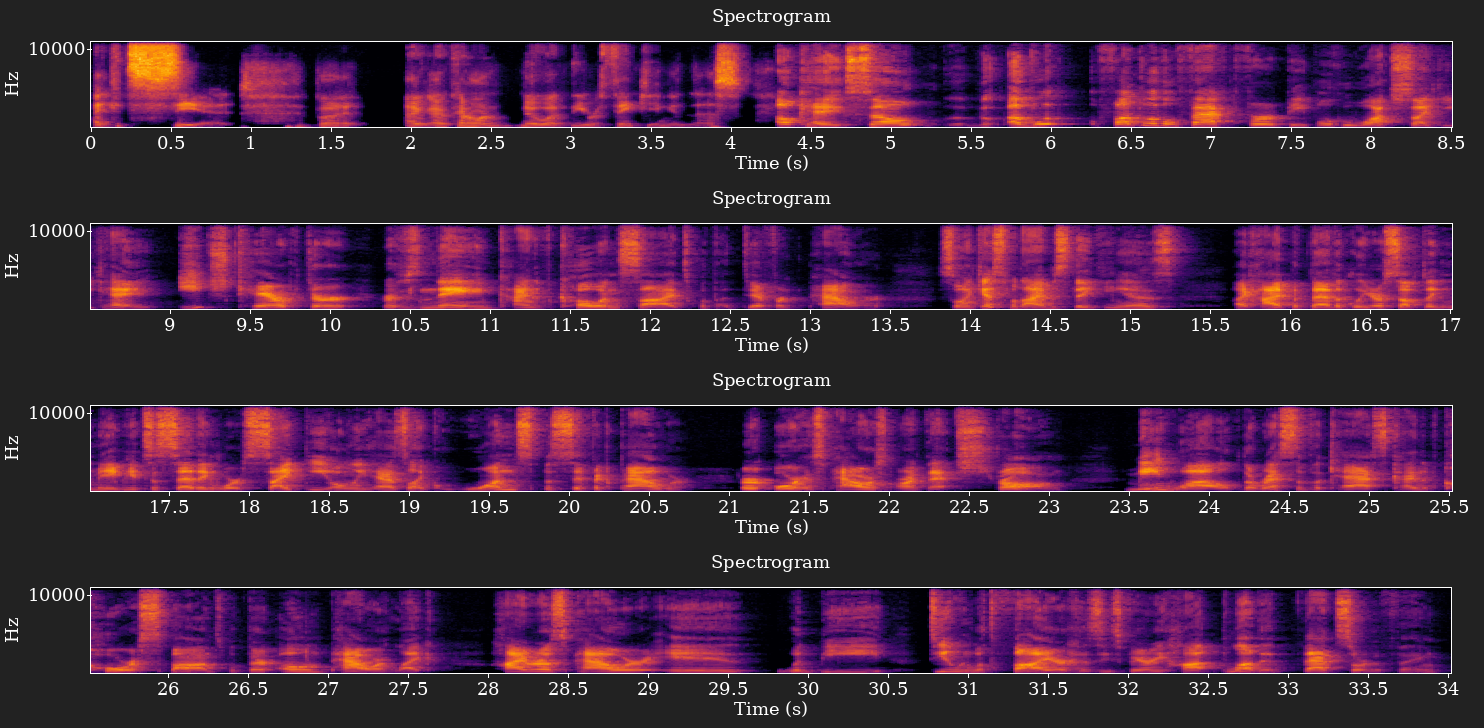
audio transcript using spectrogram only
I could see it, but I, I kind of want to know what you were thinking in this. Okay, so a fun little fact for people who watch Saiki K: each character's name kind of coincides with a different power. So I guess what I was thinking is, like hypothetically or something, maybe it's a setting where Saiki only has like one specific power, or or his powers aren't that strong. Meanwhile, the rest of the cast kind of corresponds with their own power. Like Hira's power is would be dealing with fire because he's very hot blooded, that sort of thing.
